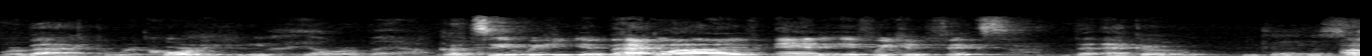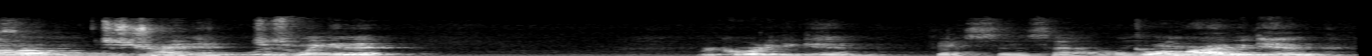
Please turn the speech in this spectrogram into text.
We're back recording. Yeah, we're back. Let's see if we can get back live and if we can fix the echo. This is Um, just trying it, just winging it. Recording again. This is how we Going live it. again.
